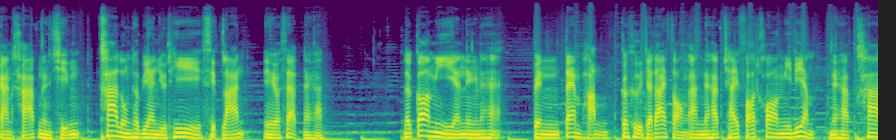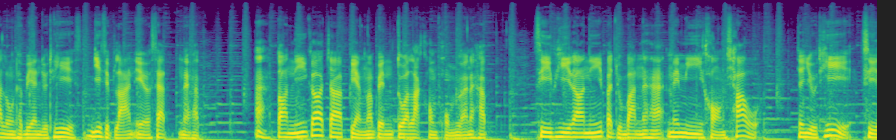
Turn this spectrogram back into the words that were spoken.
การคราฟ1ชิ้น ค่าลงทะเบียนอยู่ที่ 10 ล้านเอลแซนะครับแล้วก็มีอีกอันหนึ่งนะฮะ เป็นแต้มพันก็คือจะได้ 2 อันนะครับ ใช้ฟอสคอมีเดียมนะครับ ค่าลงทะเบียนอยู่ที่ 20 ล้านเอลแซนะครับอะตอนนี้ก็จะเปลี่ยนมาเป็นตัวหลักของผมแล้วนะครับ CP ตอนนี้ปัจจุบันนะฮะไม่มีของเช่า จะอยู่ที่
